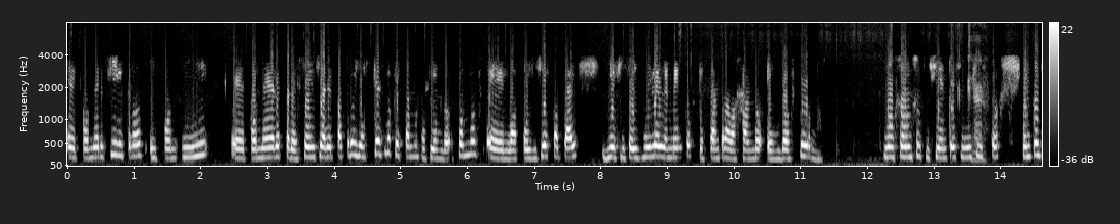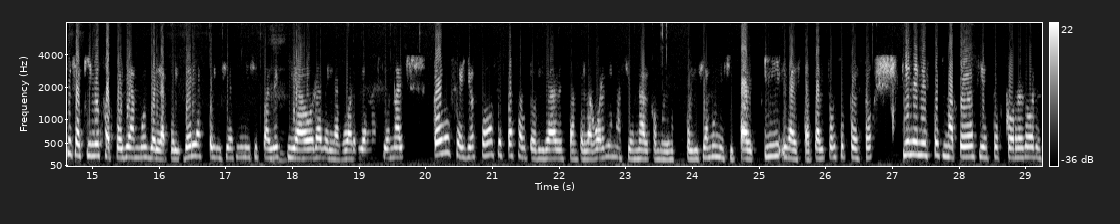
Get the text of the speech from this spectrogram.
eh, poner filtros y, y eh, poner presencia de patrullas. ¿Qué es lo que estamos haciendo? Somos eh, la Policía Estatal 16 mil elementos que están trabajando en dos turnos no son suficientes, insisto. Entonces aquí nos apoyamos de, la, de las policías municipales y ahora de la Guardia Nacional todos ellos, todas estas autoridades, tanto la Guardia Nacional como la Policía Municipal y la estatal, por supuesto, tienen estos mapeos y estos corredores.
